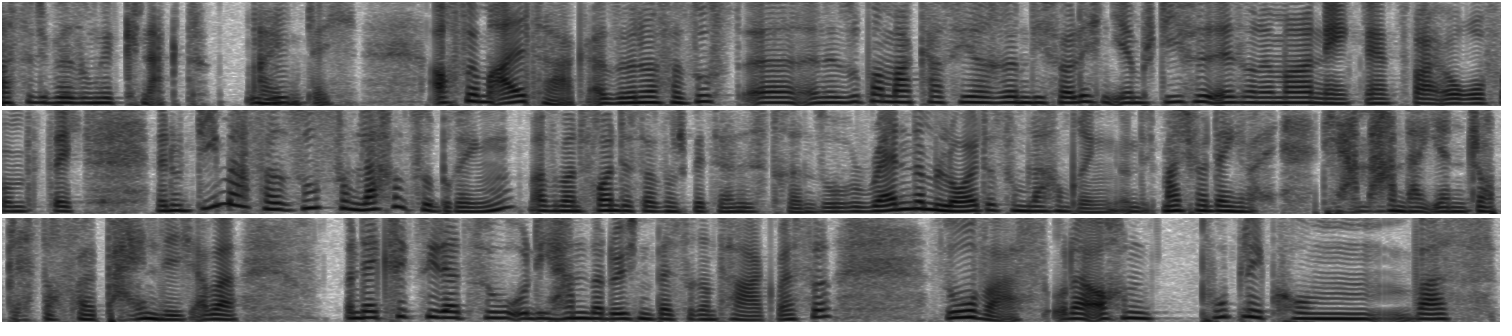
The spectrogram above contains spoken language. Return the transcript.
hast du die Person geknackt eigentlich. Auch so im Alltag. Also wenn du versuchst, äh, eine Supermarktkassiererin, die völlig in ihrem Stiefel ist und immer, nee, 2,50 Euro, wenn du die mal versuchst zum Lachen zu bringen, also mein Freund ist da so ein Spezialist drin, so random Leute zum Lachen bringen. Und ich, manchmal denke ich, die machen da ihren Job, das ist doch voll peinlich, aber und er kriegt sie dazu und die haben dadurch einen besseren Tag, weißt du? Sowas. Oder auch ein Publikum, was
